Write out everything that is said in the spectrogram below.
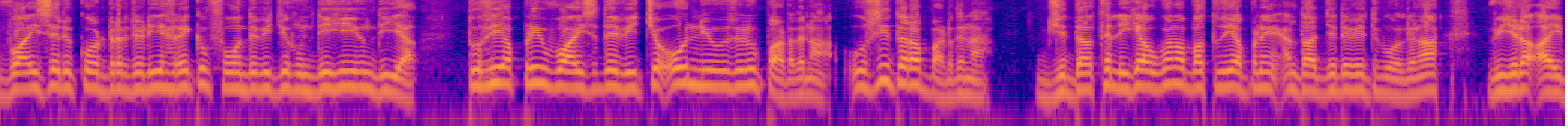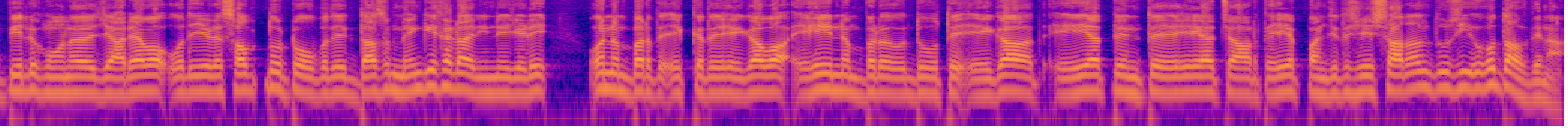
ਵੌਇਸ ਰਿਕਾਰਡਰ ਜਿਹੜੀ ਹਰ ਇੱਕ ਫੋਨ ਦੇ ਵਿੱਚ ਹੁੰਦੀ ਹੀ ਹੁੰਦੀ ਆ। ਤੁਸੀਂ ਆਪਣੀ ਵੌਇਸ ਦੇ ਵਿੱਚ ਉਹ ਨਿਊਜ਼ ਨੂੰ ਪੜ੍ਹ ਦੇਣਾ, ਉਸੇ ਤਰ੍ਹਾਂ ਪੜ੍ਹ ਦੇਣਾ। ਜਿੱਦਾਂ ਉੱਥੇ ਲਿਖਿਆ ਹੋਊਗਾ ਨਾ, ਬਸ ਤੁਸੀਂ ਆਪਣੇ ਅੰਦਾਜ਼ੇ ਦੇ ਵਿੱਚ ਬੋਲ ਦੇਣਾ ਵੀ ਜਿਹੜਾ ਆਈਪੀਐਲ ਹੋਣ ਜਾ ਰਿਹਾ ਵਾ, ਉਹਦੇ ਜਿਹੜੇ ਸਭ ਤੋਂ ਟੌਪ ਦੇ 10 ਮਹਿੰਗੇ ਖਿਡਾਰੀ ਨੇ ਜਿਹੜੇ, ਉਹ ਨੰਬਰ ਤੇ 1 ਤੇ ਹੈਗਾ ਵਾ, ਇਹ ਨੰਬਰ 2 ਤੇ ਹੈਗਾ, ਇਹ ਆ 3 ਤੇ, ਇਹ ਆ 4 ਤੇ, ਇਹ ਆ 5 ਤੇ 6 ਸਾਰਾ ਨੂੰ ਤੁਸੀਂ ਉਹ ਦੱਸ ਦੇਣਾ।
